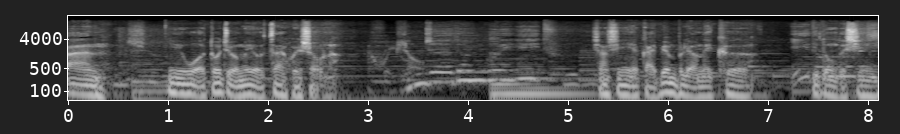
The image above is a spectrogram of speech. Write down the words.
不管你我多久没有再回首了，相信也改变不了那颗移动的心。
